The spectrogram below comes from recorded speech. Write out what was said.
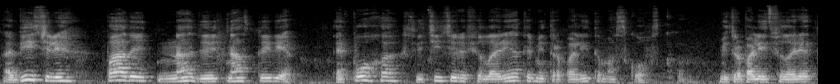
обители падает на XIX век, эпоха святителя Филарета, митрополита Московского – Митрополит Филарет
